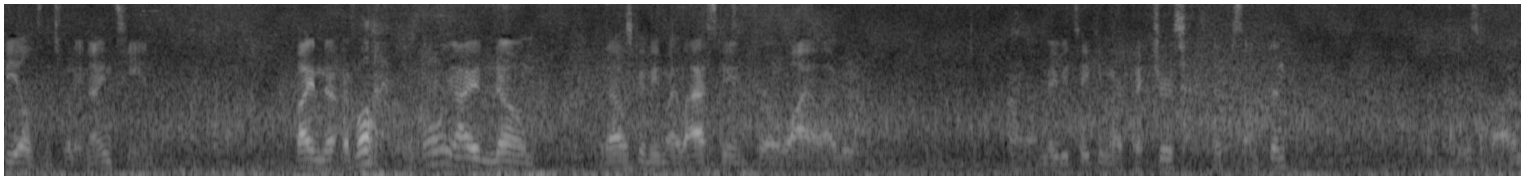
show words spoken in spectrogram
Field in 2019. If, I if, only I had known that that was going to be my last game for a while, I would have maybe taking more pictures or something. It was fun.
